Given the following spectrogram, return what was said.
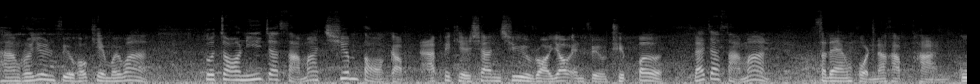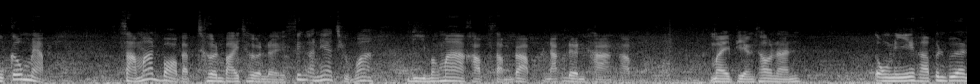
ทาง Royal Enfield เขาเคลมไว้ว่า ตัวจอนี้จะสามารถเชื่อมต่อกับแอปพลิเคชันชื่อ Royal Enfield Tripper และจะสามารถแสดงผลนะครับผ่าน Google Map สามารถบอกแบบ turn by turn เลย ซึ่งอันนี้ถือว่าดีมาก ๆ ครับสำหรับนักเดินทางครับ ไม่เพียงเท่านั้น ตรงนี้ครับเพื่อน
